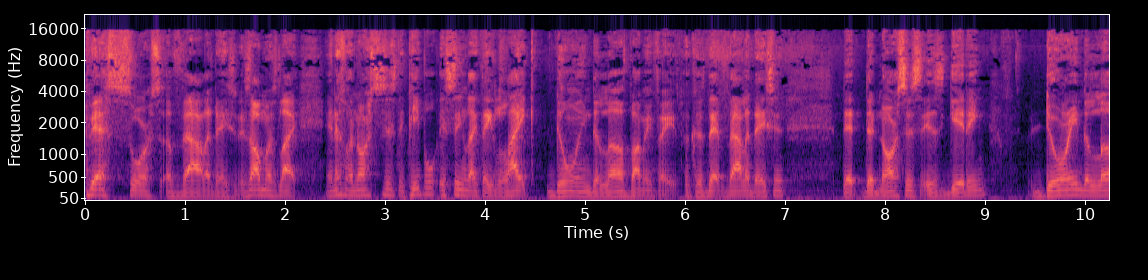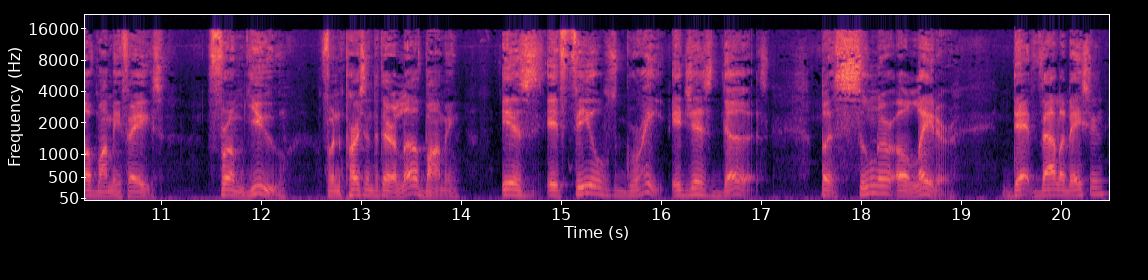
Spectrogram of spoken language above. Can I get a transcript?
best source of validation. It's almost like, and that's why narcissistic people, it seems like they like doing the love bombing phase because that validation that the narcissist is getting during the love bombing phase from you from the person that they're love bombing is it feels great. It just does. But sooner or later, that validation,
